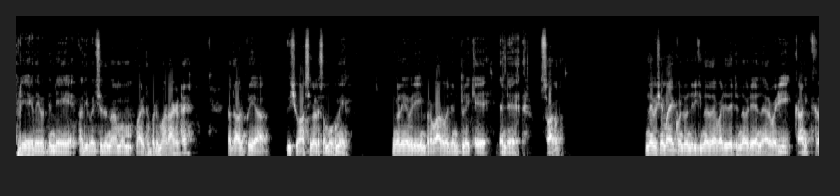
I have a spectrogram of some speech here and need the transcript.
പ്രിയ ദൈവത്തിന്റെ അതിപരിശുദ്ധ നാമം വാഴ്ത്തപ്പെടുമാറാകട്ടെ. കഥാൽ പ്രിയ വിശ്വാസികളുടെ സമൂഹമേ നിങ്ങളേവരെയും പ്രഭാത വചനത്തിലേക്ക് എന്റെ സ്വാഗതം. ഇന്ന വിഷയമായി കൊണ്ടുവന്നിരിക്കുന്നത് വഴിതെറ്റുന്നവരെ നേർവഴി കാണിക്കുക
